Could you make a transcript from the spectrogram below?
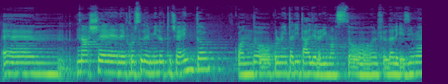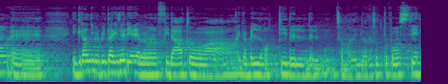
Eh, nasce nel corso del 1800, quando con l'unità d'Italia era rimasto il feudalesimo e i grandi proprietari terrieri avevano affidato ai gabellotti del, del, insomma, dei loro sottoposti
